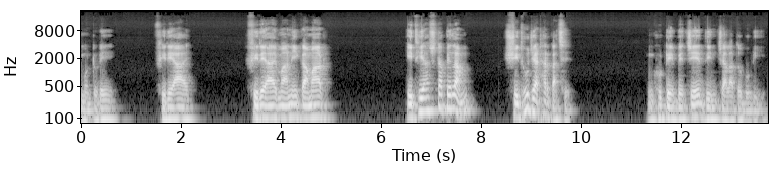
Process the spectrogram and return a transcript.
মন্টু রে, ফিরে আয় ফিরে আয় মানিক আমার। ইতিহাসটা পেলাম সিধু জ্যাঠার কাছে। ঘুটে বেচে দিন চালাতো বুড়ি।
